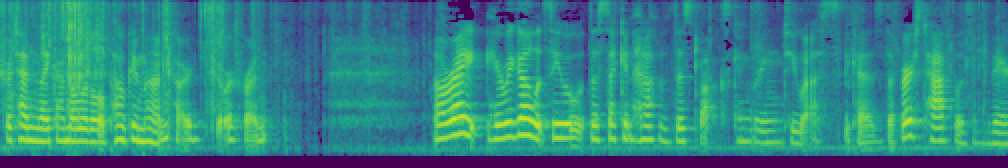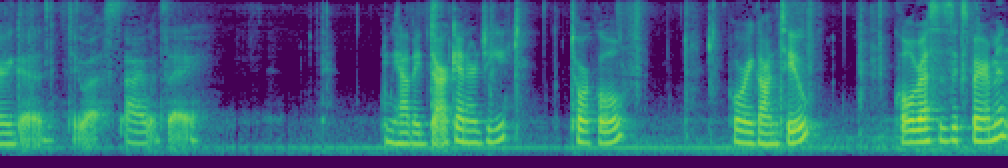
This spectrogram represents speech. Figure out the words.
Pretend like I'm a little Pokemon card storefront. All right, here we go. Let's see what the second half of this box can bring to us because the first half was very good to us, I would say. We have a Dark Energy, Torkoal, Porygon 2, Colress's Experiment.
